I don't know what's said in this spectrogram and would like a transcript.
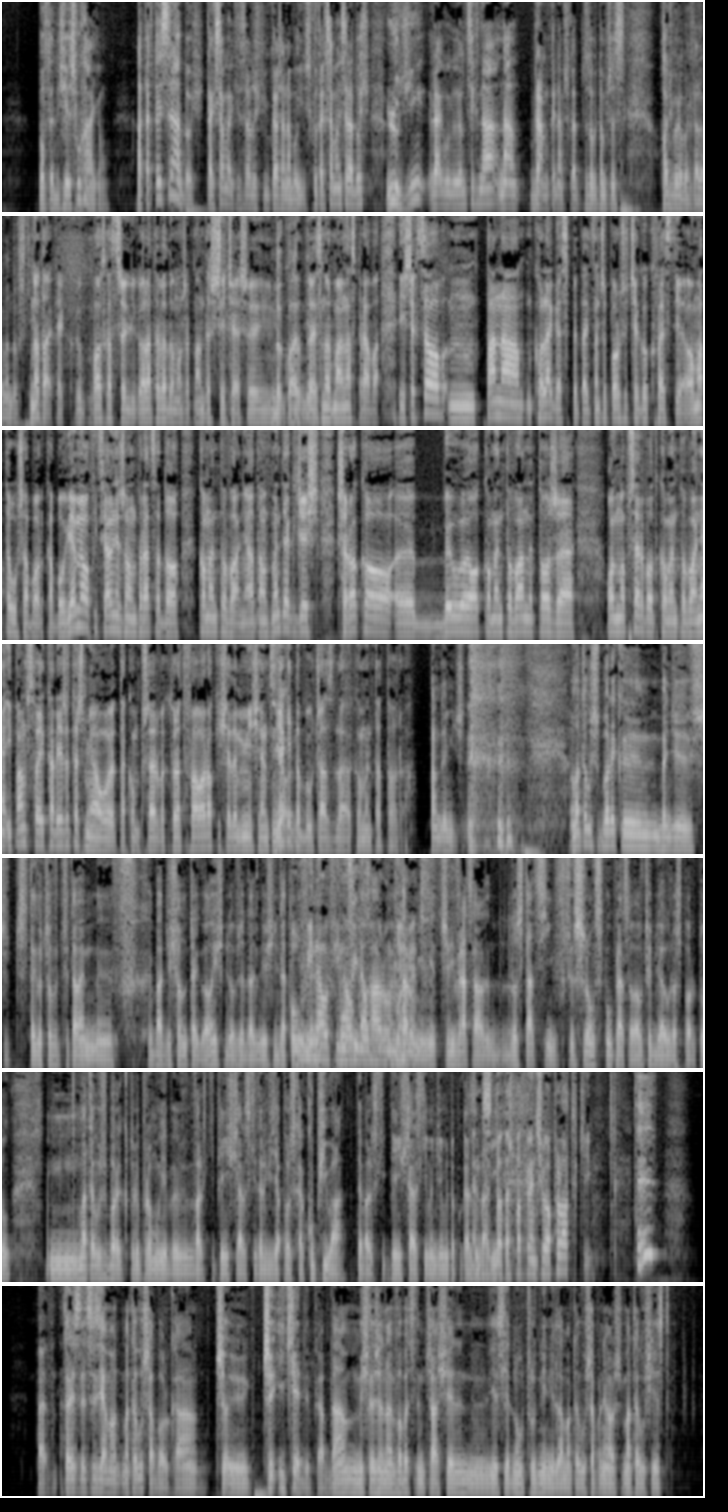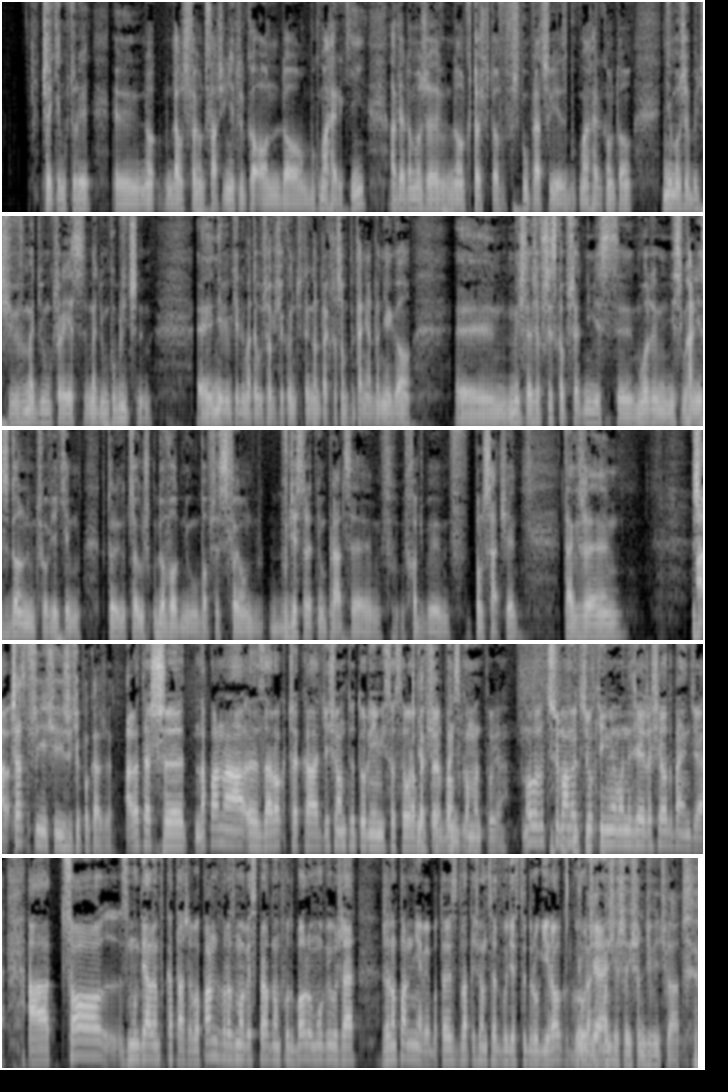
bo wtedy się słuchają. A tak to jest radość. Tak samo jak jest radość piłkarza na boisku, tak samo jest radość ludzi reagujących na, na bramkę na przykład zdobytą przez choćby Roberta Lewandowskiego. No tak, jak Polska strzeli gola, to wiadomo, że pan też się cieszy. Dokładnie. To, to, jest normalna sprawa. Jeszcze chcę m, pana kolegę spytać, znaczy poruszyć jego kwestię, o Mateusza Borka, bo wiemy oficjalnie, że on wraca do komentowania. Tam w mediach gdzieś szeroko y, było komentowane to, że on ma przerwę od komentowania i pan w swojej karierze też miał taką przerwę, która trwała rok i 7 miesięcy. Jaki to był czas dla komentatora? Pandemiczny. A Mateusz Borek y, będzie z tego, co wyczytałem, y, chyba dziesiątego, jeśli dobrze, jeśli daty Półfinał, nie finał Półfinał Pucharu, Pucharu Niemiec. Niemiec. Czyli wraca do stacji, z którą współpracował, czyli do Eurosportu. Mm, Mateusz Borek, który promuje y, walki pięściarskie, Telewizja Polska kupiła te walki pięściarskie, będziemy to pokazywali. Więc to też podkręciło plotki. Pewne. To jest decyzja Mateusza Borka, czy, czy, i kiedy, prawda? Myślę, że w obecnym czasie jest jedno utrudnienie dla Mateusza, ponieważ Mateusz jest człowiekiem, który y, no, dał swoją twarz i nie tylko on do bukmacherki, a wiadomo, że no, ktoś, kto współpracuje z bukmacherką, to nie może być w medium, które jest medium publicznym. E, nie wiem, kiedy Mateuszowi się kończy ten kontrakt, to są pytania do niego. E, myślę, że wszystko przed nim jest y, młodym, niesłychanie zdolnym człowiekiem, który, co już udowodnił poprzez swoją dwudziestoletnią pracę w, choćby w Polsacie. Także ale, Czas przyniesie i życie pokaże. Ale też y, na pana y, za rok czeka dziesiąty turniej Mistrzostw Europy, który pan odbędzie? skomentuje. No trzymamy kciuki i mamy nadzieję, że się odbędzie. A co z Mundialem w Katarze? Bo pan w rozmowie z Prawdą Futbolu mówił, że, że no pan nie wie, bo to jest 2022 rok, grudzień. Pan, ma się 69 lat.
